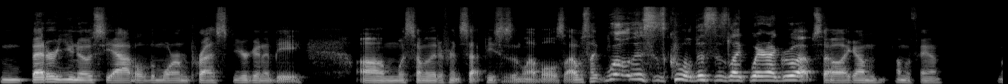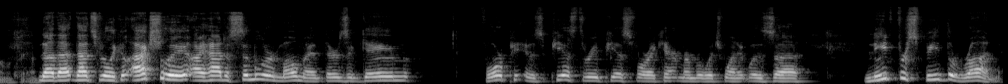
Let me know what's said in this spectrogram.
better you know Seattle, the more impressed you're going to be um, with some of the different set pieces and levels. I was like, "Whoa, this is cool! This is like where I grew up." So like, I'm I'm a fan. No, that that's really cool. Actually, I had a similar moment. There's a game for it was PS3, PS4. I can't remember which one. It was uh, Need for Speed: The Run,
